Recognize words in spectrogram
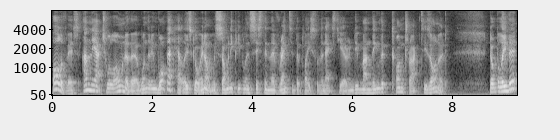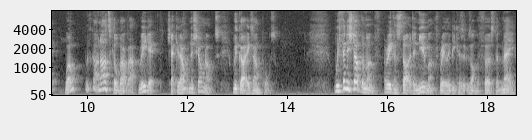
all of this, and the actual owner there wondering what the hell is going on with so many people insisting they've rented the place for the next year and demanding the contract is honoured. Don't believe it? Well, we've got an article about that. Read it. Check it out in the show notes. We've got examples. We finished up the month, or even started a new month really because it was on the 1st of May,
